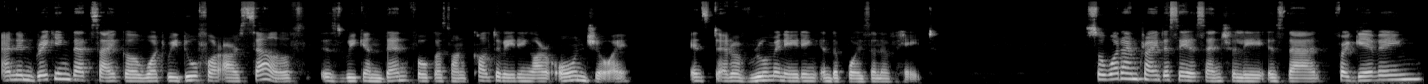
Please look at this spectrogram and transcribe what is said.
And in breaking that cycle, what we do for ourselves is we can then focus on cultivating our own joy instead of ruminating in the poison of hate. So, what I'm trying to say essentially is that forgiving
